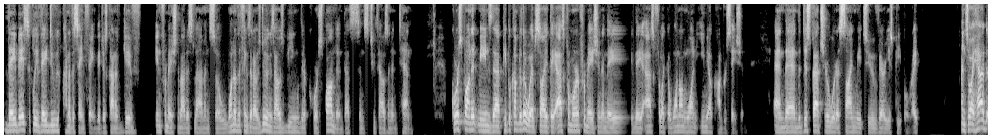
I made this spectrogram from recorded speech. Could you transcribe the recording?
They basically they do kind of the same thing. They just kind of give information about Islam. And so one of the things that I was doing is I was being their correspondent. That's since 2010 correspondent means that people come to their website they ask for more information and they they ask for like a one-on-one email conversation. And then the dispatcher would assign me to various people right? And so i had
